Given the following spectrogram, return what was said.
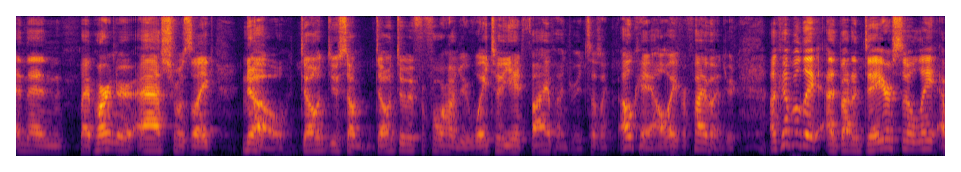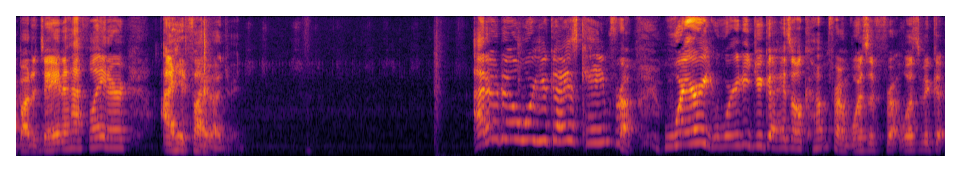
and then my partner Ash was like, "No, don't do some, don't do it for 400. Wait till you hit 500." So I was like, "Okay, I'll wait for 500." A couple days, about a day or so late, about a day and a half later, I hit 500. I don't know where you guys came from. Where where did you guys all come from? Was it from, was it because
